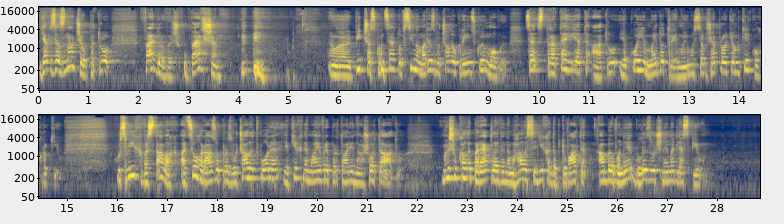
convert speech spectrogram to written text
Як зазначив Петро Федорович, уперше е, під час концерту всі номери звучали українською мовою. Це стратегія театру, якої ми дотримуємося вже протягом кількох років. У своїх виставах, а цього разу прозвучали твори, яких немає в репертуарі нашого театру. Ми шукали переклади, намагалися їх адаптувати, аби вони були зручними для співу.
